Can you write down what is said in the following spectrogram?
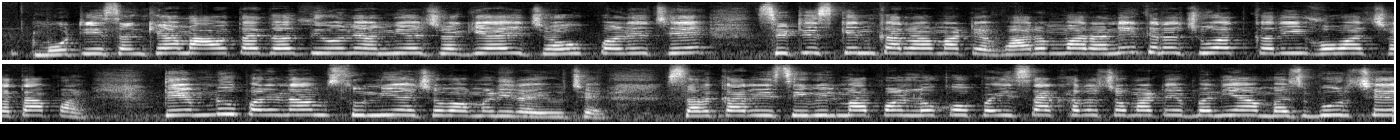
મોટી સંખ્યામાં આવતા દર્દીઓને અન્ય જગ્યાએ જવું પડે છે. સિટી સ્કેન કરવા માટે વારંવાર અનેક રજૂઆત કરી હોવા છતાં પણ તેમનું પરિણામ શૂન્ય જોવા મળી રહ્યું છે. સરકારી સિવિલમાં પણ લોકો પૈસા ખર્ચવા માટે બન્યા મજબૂર છે.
